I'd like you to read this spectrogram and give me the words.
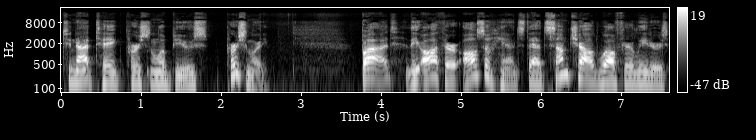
to not take personal abuse personally. But the author also hints that some child welfare leaders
